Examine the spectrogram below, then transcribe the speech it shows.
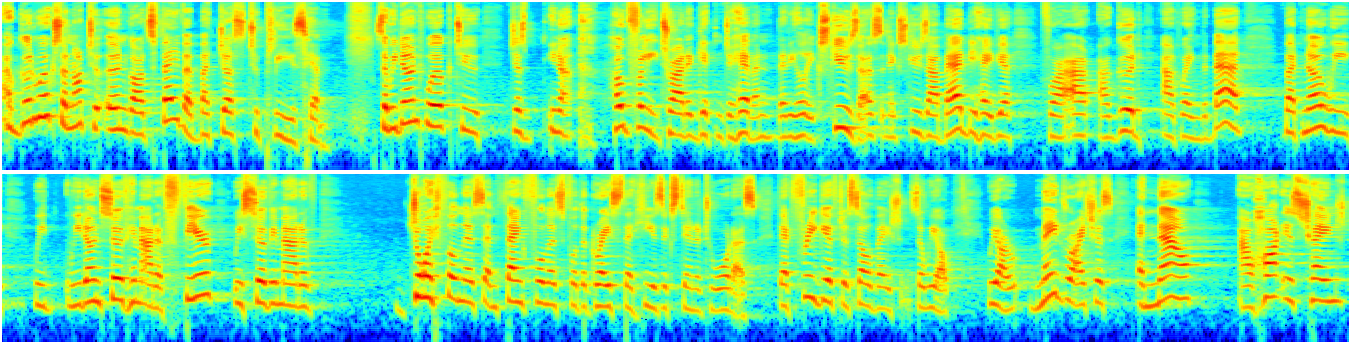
our good works are not to earn God's favor, but just to please Him. So we don't work to just, you know, hopefully try to get into heaven, that He'll excuse us and excuse our bad behavior for our, our good outweighing the bad. But no, we, we, we don't serve Him out of fear, we serve Him out of joyfulness and thankfulness for the grace that he has extended toward us that free gift of salvation. So we are we are made righteous and now our heart is changed.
